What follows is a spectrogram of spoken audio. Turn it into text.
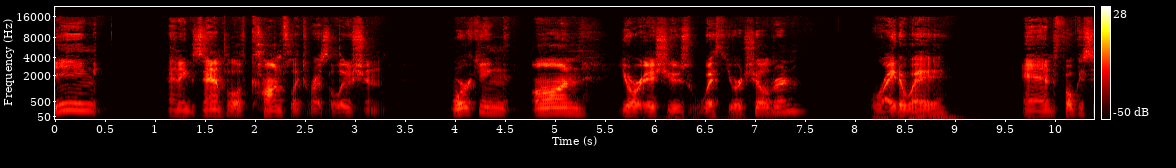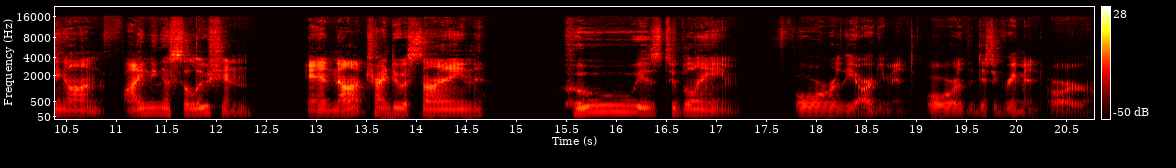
being an example of conflict resolution, working on your issues with your children right away and focusing on finding a solution and not trying to assign who is to blame for the argument or the disagreement or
